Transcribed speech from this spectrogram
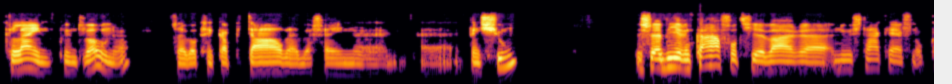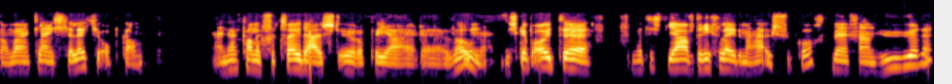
klein kunt wonen, dus we hebben ook geen kapitaal, we hebben geen eh, pensioen. Dus we hebben hier een kaveltje waar nu een staakerven op kan, waar een klein chaletje op kan. En dan kan ik voor 2000 euro per jaar eh, wonen. Dus ik heb ooit, eh, wat is het, jaar of drie geleden mijn huis verkocht. Ben gaan huren.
